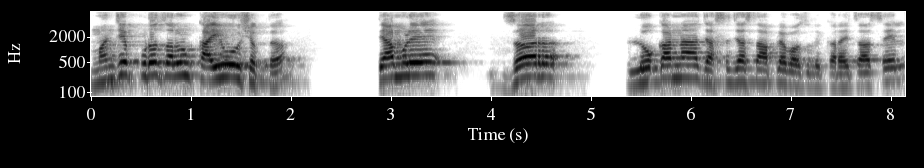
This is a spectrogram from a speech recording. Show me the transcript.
म्हणजे पुढं चालून काही होऊ शकतं. त्यामुळे जर लोकांना जास्तीत जास्त आपल्या बाजूला करायचं असेल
